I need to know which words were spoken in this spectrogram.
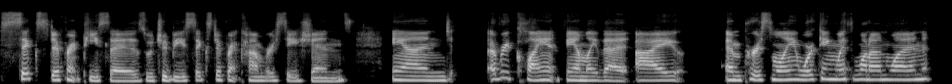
six different pieces, which would be six different conversations. And every client family that I am personally working with one on one,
